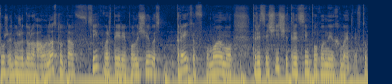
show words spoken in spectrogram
дуже дуже дорога. У нас тут в цій квартирі вийшло треків, по-моєму, 36 чи 37 погонних метрів. Тут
